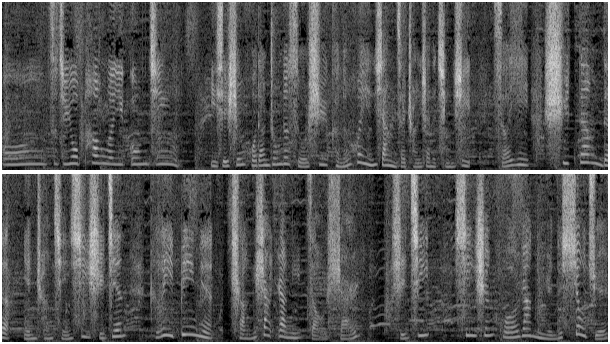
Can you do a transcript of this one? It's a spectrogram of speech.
嗯，自己又胖了一公斤。一些生活当中的琐事可能会影响你在床上的情绪，所以适当的延长前戏时间，可以避免床上让你走神儿。十七，性生活让女人的嗅觉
